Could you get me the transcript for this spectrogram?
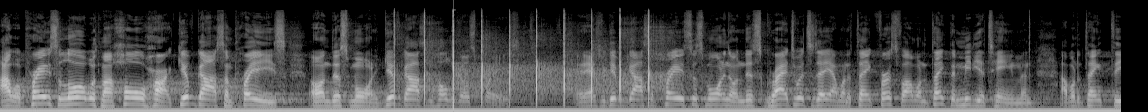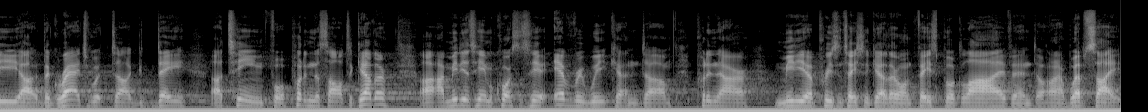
I will praise the Lord with my whole heart. Give God some praise on this morning. Give God some Holy Ghost praise. And as we give God some praise this morning on this graduate today, I want to thank, first of all, I want to thank the media team, and I want to thank the, uh, the graduate uh, day uh, team for putting this all together. Uh, our media team, of course, is here every week and um, putting our media presentation together on Facebook Live and on our website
